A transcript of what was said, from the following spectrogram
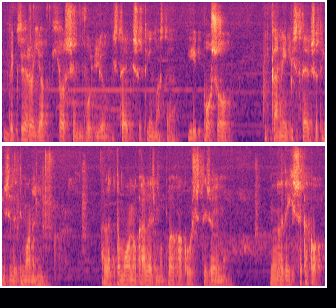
Δεν ξέρω για ποιο συμβούλιο πιστεύεις ότι είμαστε ή πόσο ικανοί πιστεύεις ότι είναι οι συνδετημόνες μου. Αλλά το μόνο κάλεσμα που έχω ακούσει στη ζωή μου με οδήγησε σε κακό.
